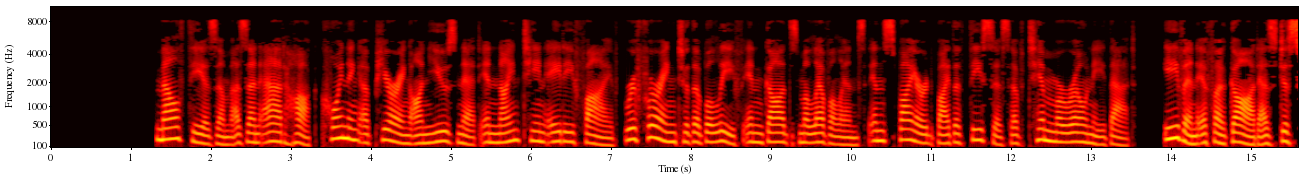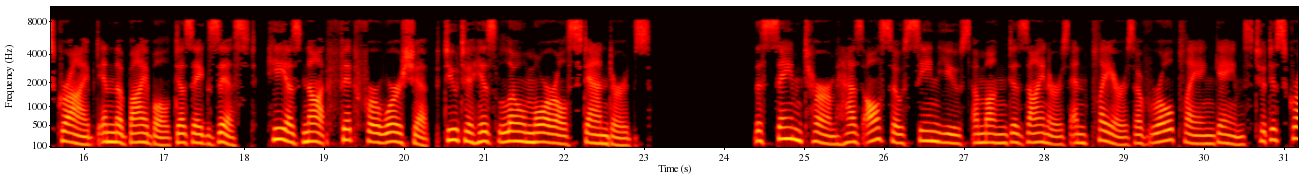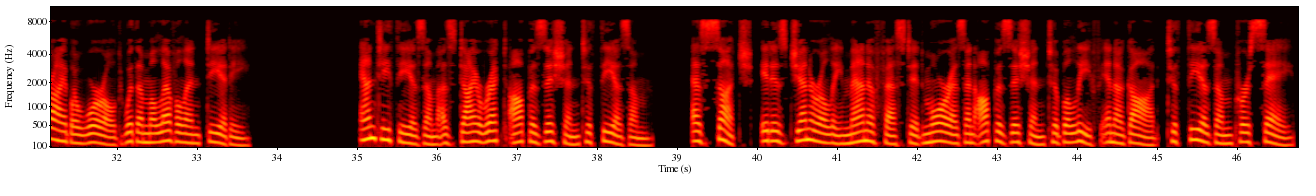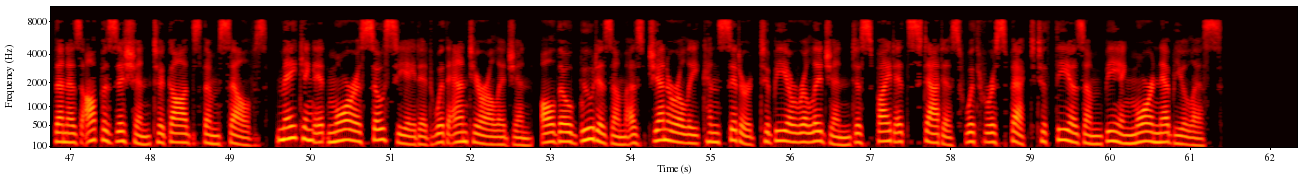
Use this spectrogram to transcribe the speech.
Maltheism is an ad hoc coining appearing on Usenet in 1985, referring to the belief in God's malevolence inspired by the thesis of Tim Moroney that, "...even if a God as described in the Bible does exist, he is not fit for worship due to his low moral standards." The same term has also seen use among designers and players of role-playing games to describe a world with a malevolent deity. Antitheism is direct opposition to theism. As such, it is generally manifested more as an opposition to belief in a god to theism per se than as opposition to gods themselves, making it more associated with antireligion, although Buddhism is generally considered to be a religion despite its status with respect to theism being more nebulous.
